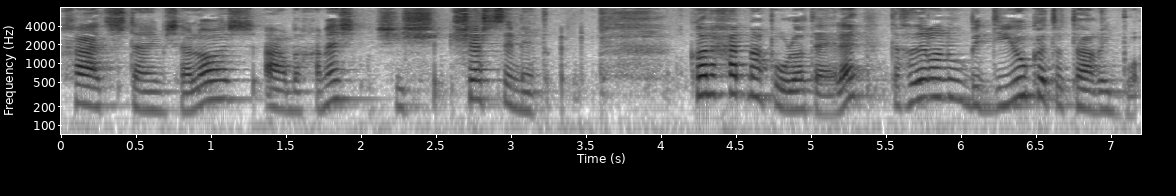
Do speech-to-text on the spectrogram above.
1, 2, 3, 4, 5, 6, 6 סימטריות. כל אחת מהפעולות האלה תחזיר לנו בדיוק את אותה ריבוע.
